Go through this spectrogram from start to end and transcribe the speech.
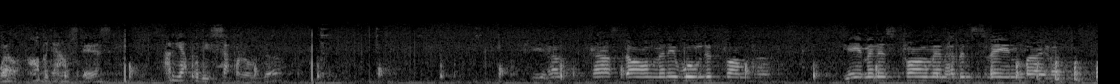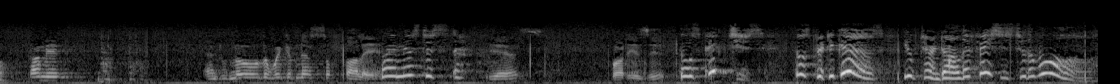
Well, I'll be downstairs. Hurry up with his supper, old girl. She has cast down many wounded from her. Yea, many strong men have been slain by her. Come in. And to know the wickedness of folly. Why, Mr. S- Yes. What is it? those pictures. Those pretty girls. You've turned all their faces to the wall.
